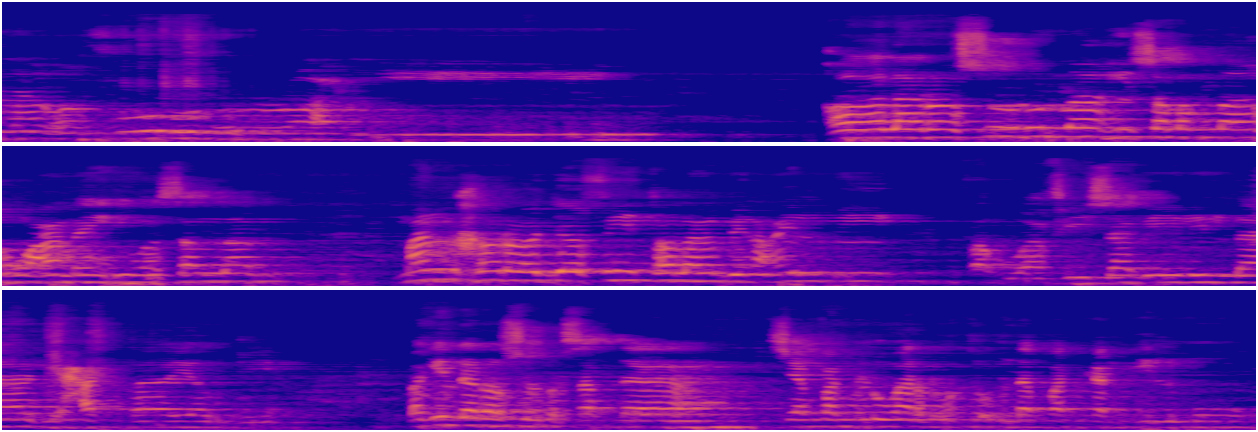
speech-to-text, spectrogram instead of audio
لغفور رحيم قال رسول الله صلى الله عليه وسلم من خرج في طلب العلم bahwa fi sabilillah hatta yarji. Baginda Rasul bersabda, siapa keluar untuk mendapatkan ilmu,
